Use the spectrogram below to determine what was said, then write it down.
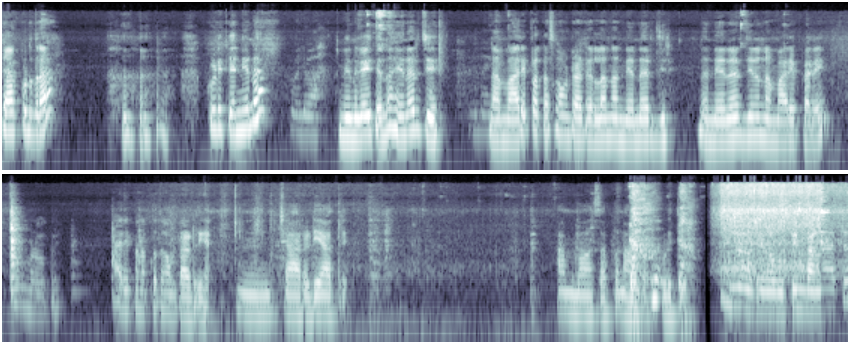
ಚಾ ಕುಡಿದ್ರಾ? ಕುಡಿತೇನೆ ನೀನು? ನಿನಗೈತೆನ ಎನರ್ಜಿ? ನಾನು ಮಾರಿಪ ಕಸ್ಕೊಂಬಿಟ್ಟಾಡ್ರಿ ನನ್ನ ಎನರ್ಜಿ. ನನ್ನ ಎನರ್ಜಿನ ನಮ್ಮ ಮಾರಿಪ ರೀ. ಏನು ಮಾಡ್ಬೇಕು? ಆರಿಪನ ಕೂತ್ಕೊಂಬಿಟ್ಟಾಡ್ರಿ ಈಗ. ಹ್ಞೂ ಚಾ ರೆಡಿ ಆತ್ರಿ. ಅಮ್ಮ ಸ್ವಲ್ಪ ನಾವು ಕುಡಿತೀವಿ ನೋಡ್ರಿ ಉಪ್ಪಿನ ಬಂಗ ಆತು.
